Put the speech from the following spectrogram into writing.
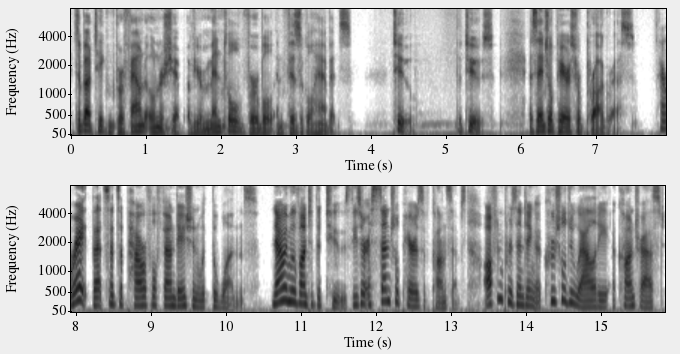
It's about taking profound ownership of your mental, verbal, and physical habits. Two, the twos, essential pairs for progress. All right, that sets a powerful foundation with the ones. Now we move on to the twos. These are essential pairs of concepts, often presenting a crucial duality, a contrast,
